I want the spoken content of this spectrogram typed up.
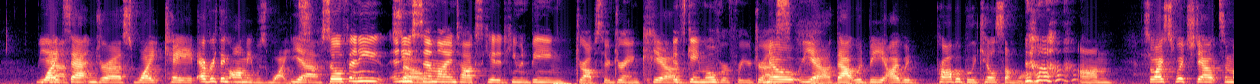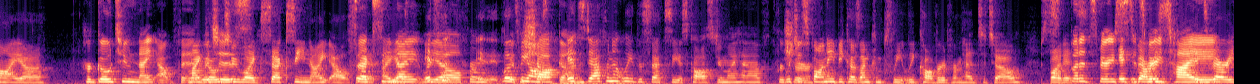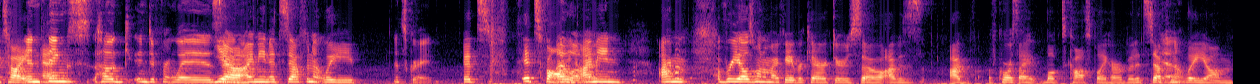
yeah. white satin dress, white cape. Everything on me was white. Yeah. So if any any So- semi-intoxicated human being drops their drink, Yeah. it's game over for your dress. No, yeah, that would be. I would probably kill someone. um, so I switched out to my uh, Her go-to night outfit, my which go-to is like sexy night outfit. Sexy I night It's the- Riel from- it- let's be honest, shotgun. It's definitely the sexiest costume I have, For which is funny because I'm completely covered from head to toe. But it's but it's very it's, it's, very, very, tight. It's very tight and, things hug in different ways. Yeah, and I mean, it's definitely it's great. it's it's fine. love I it. mean, I'm Riel's one of my favorite characters, so I was I of course I love to cosplay her, but it's definitely um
